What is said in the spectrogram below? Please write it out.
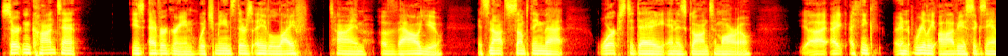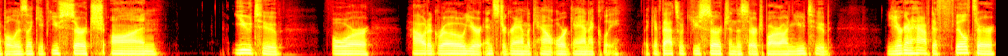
Certain content is evergreen, which means there's a lifetime of value. It's not something that works today and is gone tomorrow. I, I think a really obvious example is like if you search on YouTube for how to grow your Instagram account organically. Like if that's what you search in the search bar on YouTube, you're going to have to filter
